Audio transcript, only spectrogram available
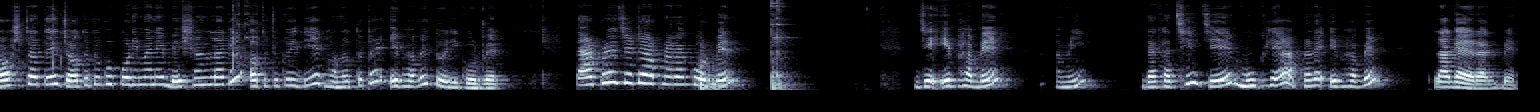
রসটাতে যতটুকু পরিমাণে বেসন লাগে, অতটুকুই দিয়ে ঘনত্বটা এভাবে তৈরি করবেন। তারপরে যেটা আপনারা করবেন, যে এভাবে আমি দেখাচ্ছি যে মুখে আপনারা এভাবে লাগায় রাখবেন।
